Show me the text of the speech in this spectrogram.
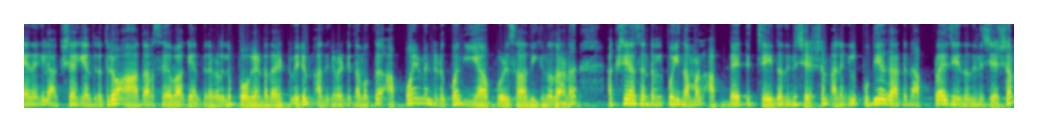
ഏതെങ്കിലും അക്ഷയ കേന്ദ്രത്തിലോ ആധാർ സേവാ കേന്ദ്രങ്ങളിലോ പോകേണ്ടതായിട്ട് വരും. അതിനുവേണ്ടി നമുക്ക് അപ്പോയിൻമെന്റ് എടുക്കുവാൻ ഈ ആപ്പ് വഴി സാധിക്കുന്നതാണ്. അക്ഷയ സെന്ററിൽ പോയി നമ്മൾ അപ്ഡേറ്റ് ചെയ്തതിന് ശേഷം അല്ലെങ്കിൽ പുതിയ കാർഡിന് അപ്ലൈ ചെയ്തതിന് ശേഷം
